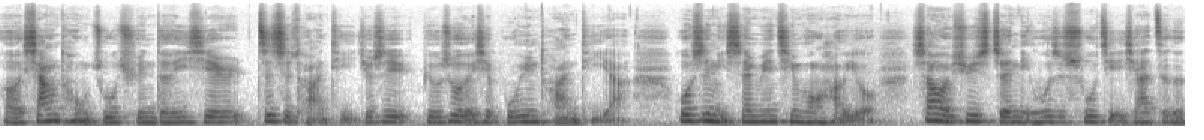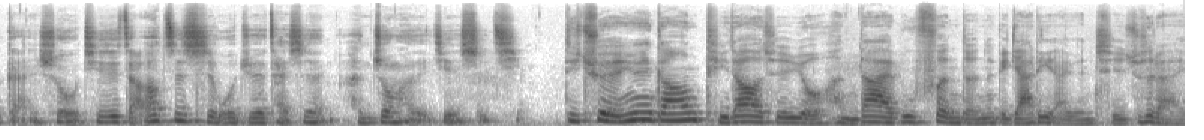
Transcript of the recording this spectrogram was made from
呃相同族群的一些支持团体，就是比如说有一些不孕团体啊，或是你身边亲朋好友，稍微去整理或是疏解一下这个感受，其实找到支持，我觉得才是很很重要的一件事情。的确，因为刚刚提到，其实有很大一部分的那个压力来源，其实就是来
